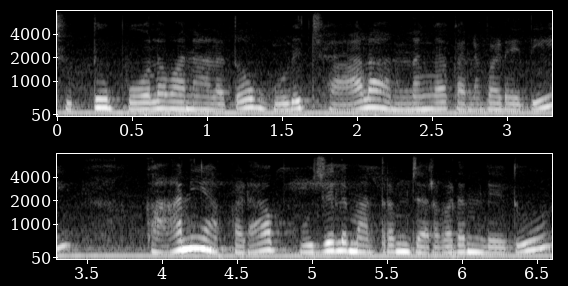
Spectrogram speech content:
చుట్టూ పూలవనాలతో గుడి చాలా అందంగా కనబడేది. కానీ అక్కడ పూజలు మాత్రం జరగడం లేదు.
